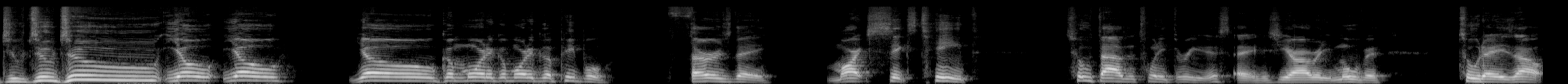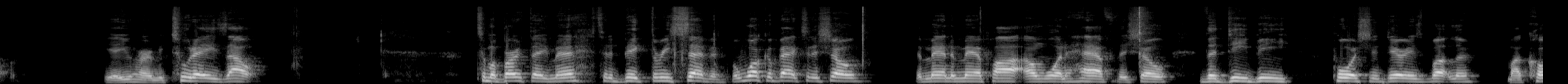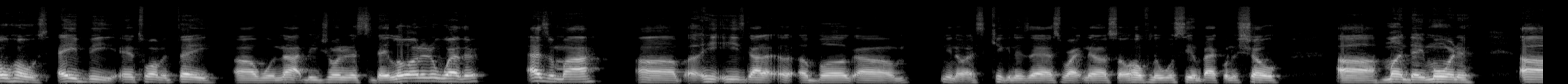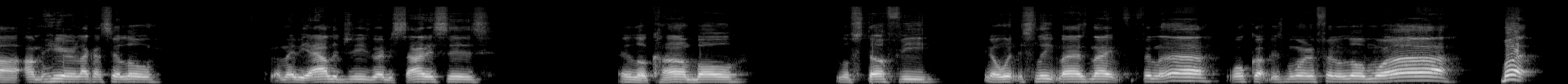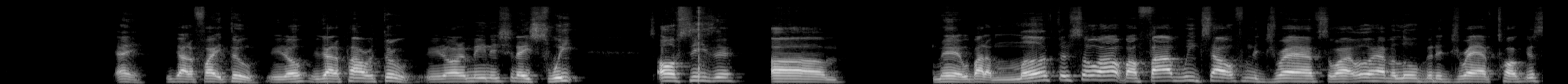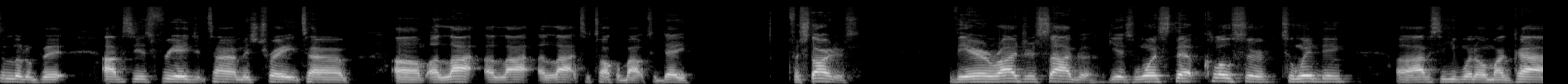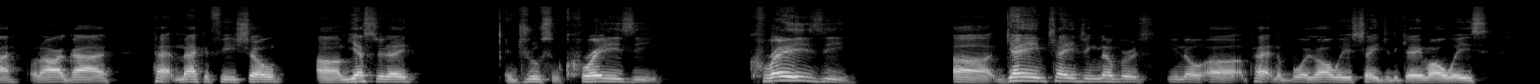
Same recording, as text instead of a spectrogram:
Do do do yo yo yo. Good morning, good morning, good people. Thursday, March sixteenth, two thousand twenty-three. This hey, this year already moving. Two days out. Yeah, you heard me. Two days out to my birthday, man. To the big three seven. But welcome back to the show, the man to man pod. I'm one half of the show, the DB portion, Darius Butler, my co-host AB Antoine Bethea uh, will not be joining us today. Little under the weather, as am I. Uh, he, he's got a, a bug, um, you know, that's kicking his ass right now. So hopefully we'll see him back on the show uh, Monday morning. Uh, I'm here, like I said, a little maybe allergies, maybe sinuses, a little combo, a little stuffy you know, went to sleep last night feeling ah, woke up this morning feeling a little more ah, but hey, you got to fight through. You know, you got to power through. You know what I mean? This shit ain't sweet. It's off season. Um, man, we're about a month or so out, about five weeks out from the draft. So I will have a little bit of draft talk, just a little bit. Obviously, it's free agent time, it's trade time. Um, a lot, a lot, a lot to talk about today. For starters, the Aaron Rodgers saga gets one step closer to ending. Uh, obviously, he went on my guy, on our guy, Pat McAfee show um, yesterday and drew some crazy, crazy uh, game changing numbers. You know, uh, Pat and the boys always changing the game, always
